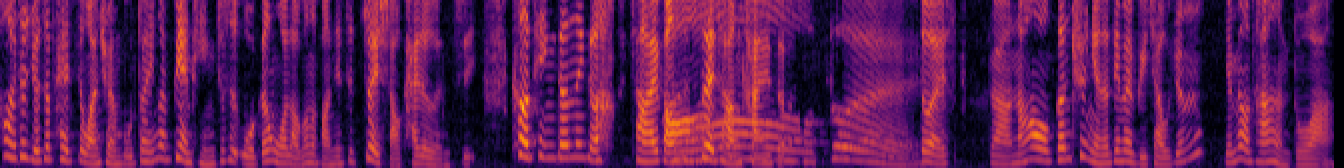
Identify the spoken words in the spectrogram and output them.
后来就觉得这配置完全不对，因为变频就是我跟我老公的房间是最少开的冷气，客厅跟那个 小孩房是最常开的。哦，对对对啊，然后跟去年的电费比起来，我觉得嗯也没有差很多啊。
